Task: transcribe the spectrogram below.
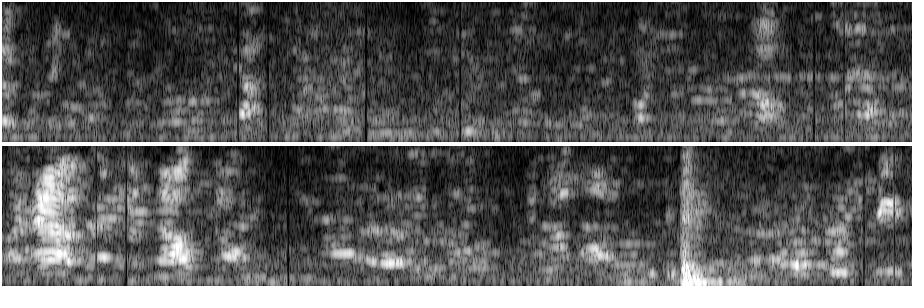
accessories. So, I have a thousand dollars in which means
